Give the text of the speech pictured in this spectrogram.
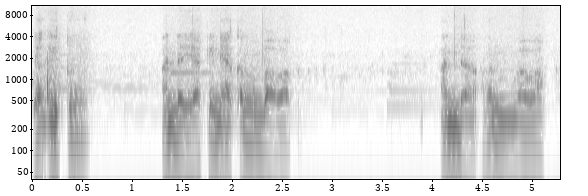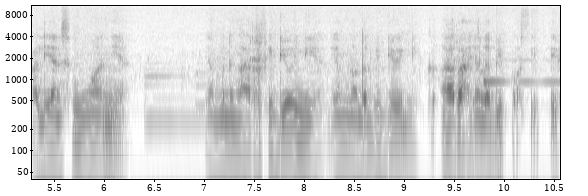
Yang itu Anda yakini akan membawa anda akan membawa kalian semuanya yang mendengar video ini ya, yang menonton video ini ke arah yang lebih positif.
